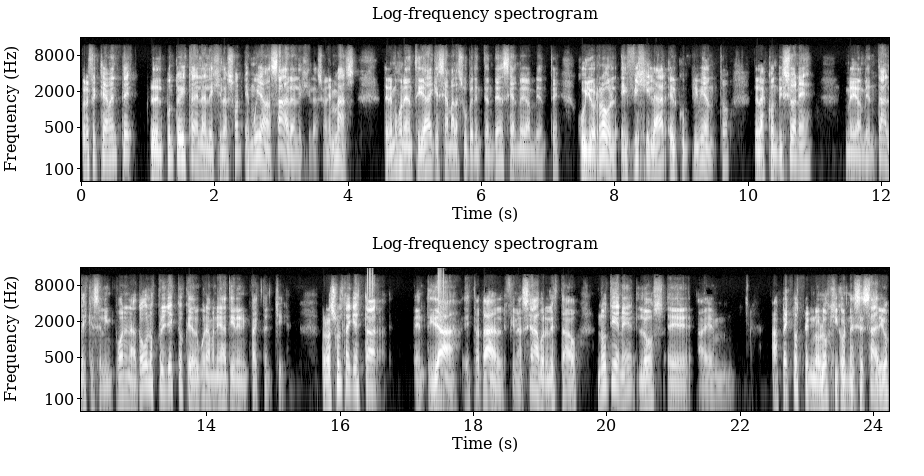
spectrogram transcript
Pero efectivamente, desde el punto de vista de la legislación, es muy avanzada la legislación. Es más, tenemos una entidad que se llama la Superintendencia del Medio Ambiente, cuyo rol es vigilar el cumplimiento de las condiciones medioambientales que se le imponen a todos los proyectos que de alguna manera tienen impacto en Chile. Pero resulta que esta entidad estatal financiada por el Estado no tiene los eh, em, aspectos tecnológicos necesarios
